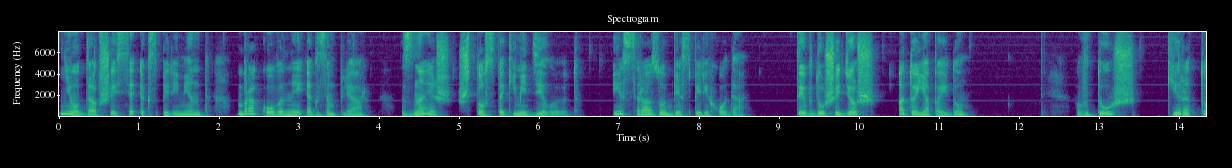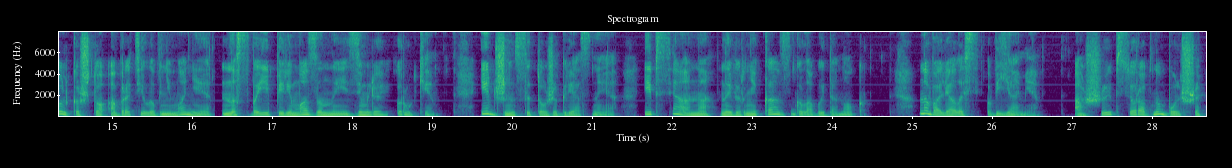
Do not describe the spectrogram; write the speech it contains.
неудавшийся эксперимент, бракованный экземпляр. Знаешь, что с такими делают? И сразу без перехода. Ты в душ идешь, а то я пойду. В душ Кира только что обратила внимание на свои перемазанные землей руки. И джинсы тоже грязные, и вся она наверняка с головы до ног. Навалялась в яме. Аши все равно больше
